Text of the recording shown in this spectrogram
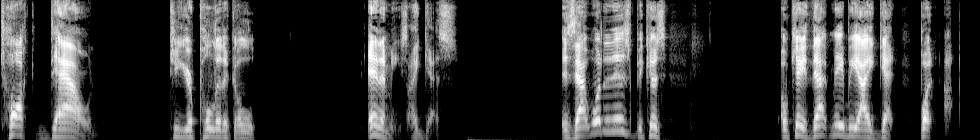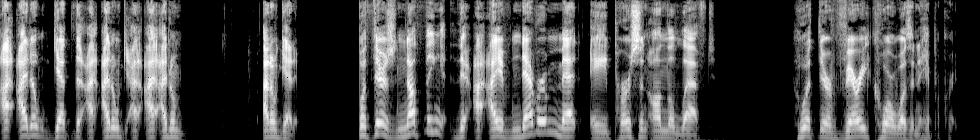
talk down to your political enemies, I guess. Is that what it is? Because okay, that maybe I get, but I, I don't get the I, I don't I, I don't I don't get it. But there's nothing I have never met a person on the left who at their very core wasn't a hypocrite.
